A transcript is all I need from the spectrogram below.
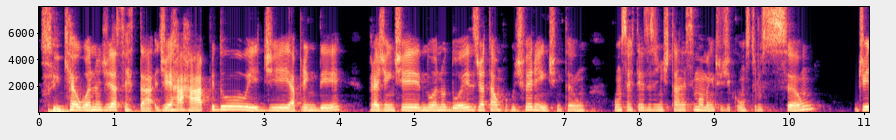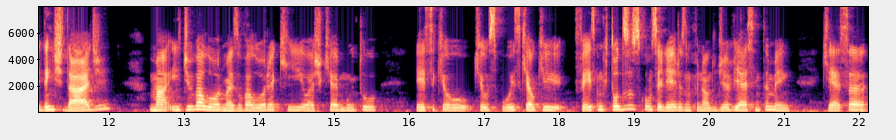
Sim. Que é o ano de acertar, de errar rápido e de aprender. Para a gente, no ano 2, já tá um pouco diferente. Então, com certeza, a gente está nesse momento de construção de identidade e de valor. Mas o valor aqui, eu acho que é muito esse que eu, que eu expus, que é o que fez com que todos os conselheiros, no final do dia, viessem também. Que é essa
